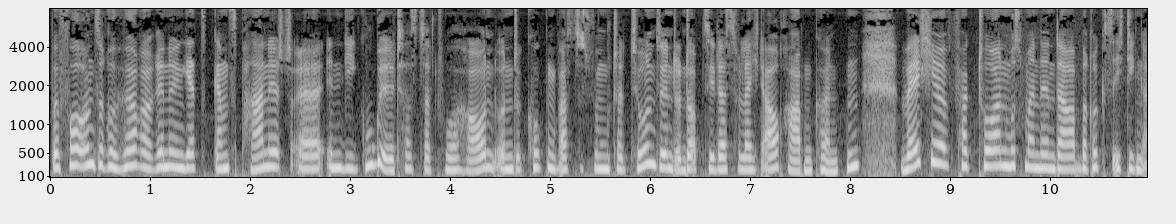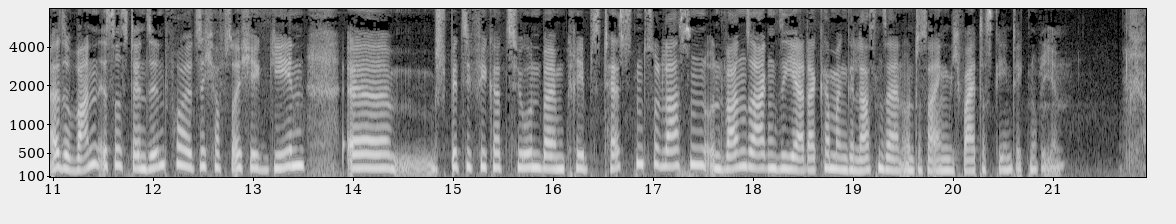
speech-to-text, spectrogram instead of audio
Bevor unsere Hörerinnen jetzt ganz panisch äh, in die Google-Tastatur hauen und gucken, was das für Mutationen sind und ob sie das vielleicht auch haben könnten, welche Faktoren muss man denn da berücksichtigen? Also wann ist es denn sinnvoll, sich auf solche Genspezifikationen äh, beim Krebs testen zu lassen? Und wann sagen Sie, ja, da kann man gelassen sein und das eigentlich weitestgehend ignorieren?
